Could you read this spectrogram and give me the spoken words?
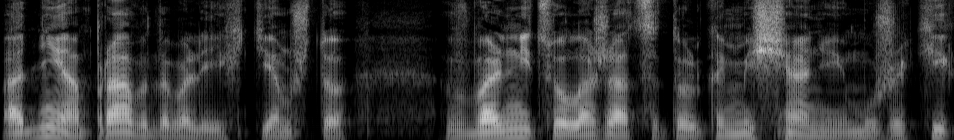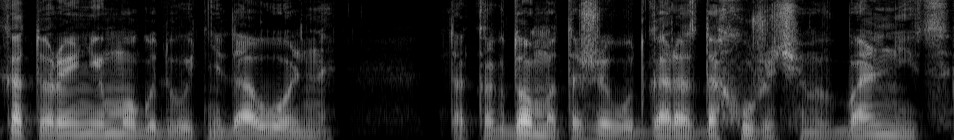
Одни оправдывали их тем, что в больницу ложатся только мещане и мужики, которые не могут быть недовольны, так как дома-то живут гораздо хуже, чем в больнице.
